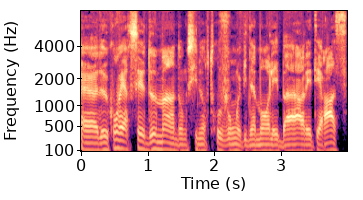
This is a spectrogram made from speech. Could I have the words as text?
euh, de converser demain. Donc, si nous retrouvons évidemment les bars, les terrasses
